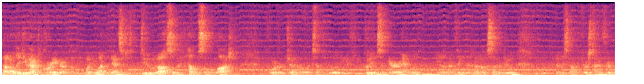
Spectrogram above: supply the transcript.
not only do you have to choreograph what you want the dancers to do, it also helps a lot for general acceptability if you put in some error handling, you know, that thing that none of us ever do, at least not the first time through.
